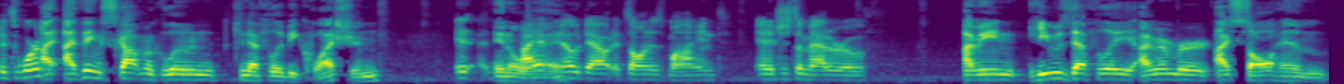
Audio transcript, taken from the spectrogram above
it's worth. I, I think Scot McCloughan can definitely be questioned. it, in a I way. I have no doubt it's on his mind, and it's just a matter of I mean, he was definitely. I remember I saw him.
